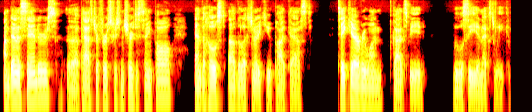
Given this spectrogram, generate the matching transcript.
I'm Dennis Sanders, pastor First Christian Church of St. Paul, and the host of the Lectionary Q podcast. Take care, everyone. Godspeed. We will see you next week.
